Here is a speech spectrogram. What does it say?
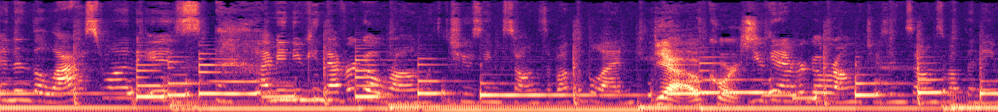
and then the last one is I mean you can never go wrong with choosing songs about the blood. Yeah, of course. You can never go wrong with choosing songs about the name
